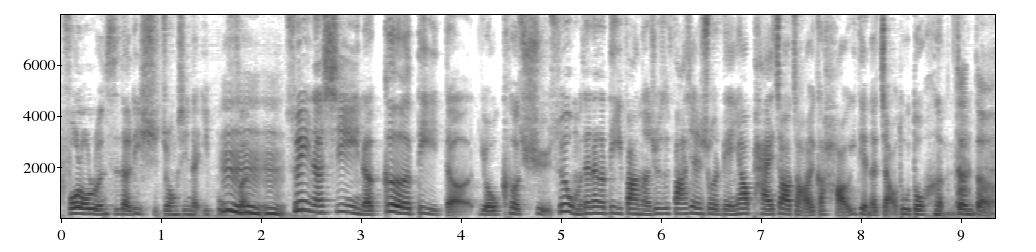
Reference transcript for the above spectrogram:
佛罗伦斯的历史中心的一部分，嗯嗯，所以呢，吸引了各地的游客去。所以我们在那个地方呢，就是发现说，连要拍照找一个好一点的角度都很难。真的，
